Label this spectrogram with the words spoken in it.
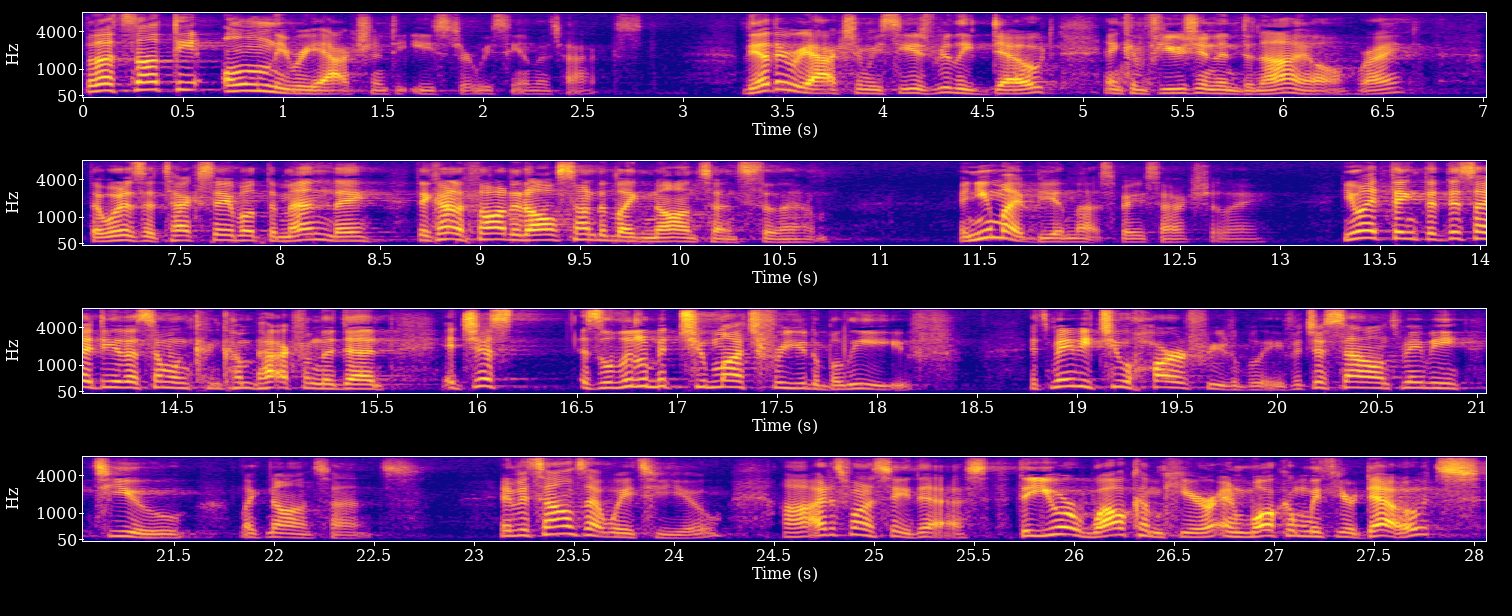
But that's not the only reaction to Easter we see in the text. The other reaction we see is really doubt and confusion and denial, right? That what does the text say about the men? They, they kind of thought it all sounded like nonsense to them. And you might be in that space, actually. You might think that this idea that someone can come back from the dead, it just is a little bit too much for you to believe. It's maybe too hard for you to believe. It just sounds maybe to you like nonsense. If it sounds that way to you, uh, I just want to say this that you are welcome here and welcome with your doubts,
